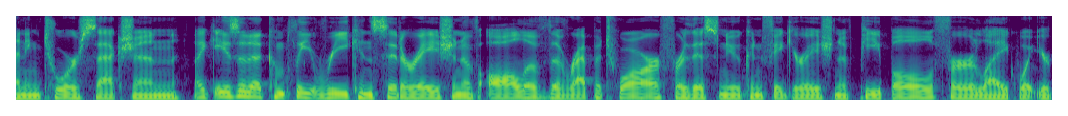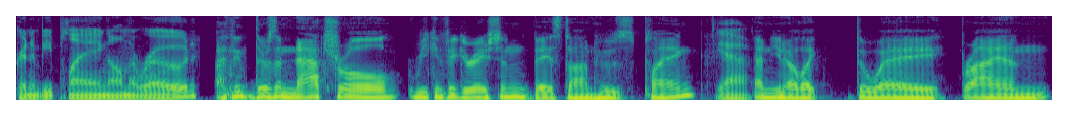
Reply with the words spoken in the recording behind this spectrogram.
headlining tour section, like is it a complete reconsideration of all of the repertoire for this new configuration of people for like what you're going to be playing on the road? I think there's a natural reconfiguration based on who's playing. Yeah. And you know, like the way Brian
